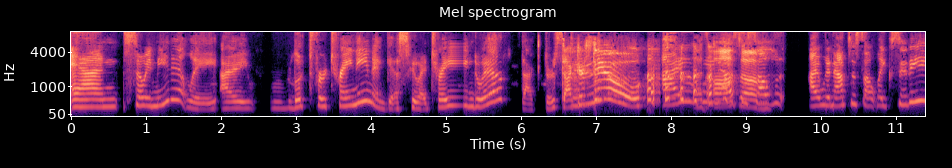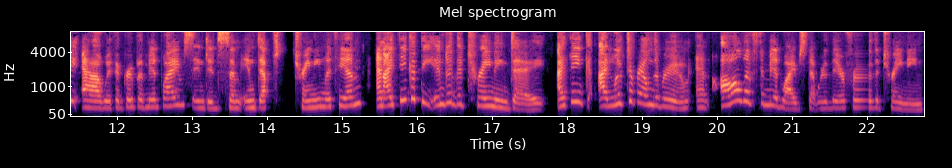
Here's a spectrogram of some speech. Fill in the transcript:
And so immediately I looked for training and guess who I trained with? Dr. Dr. Stu. Stu. I That's went out to awesome. Salt, I went out to Salt Lake City uh, with a group of midwives and did some in-depth training with him. And I think at the end of the training day, I think I looked around the room and all of the midwives that were there for the training,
